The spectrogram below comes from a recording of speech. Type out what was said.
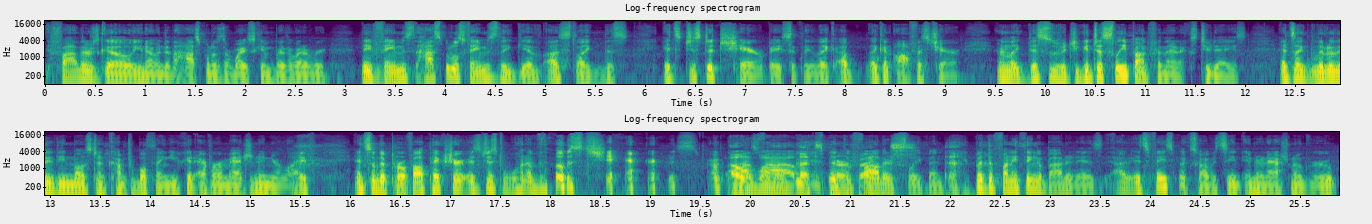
fathers go, you know, into the hospitals, their wives giving birth or whatever, they famous hospitals famously give us like this. It's just a chair, basically, like a like an office chair, and like this is what you get to sleep on for the next two days. It's like literally the most uncomfortable thing you could ever imagine in your life. And so the profile picture is just one of those chairs. Oh, wow, that's that The father's perfect. sleeping. But the funny thing about it is, uh, it's Facebook, so obviously an international group,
